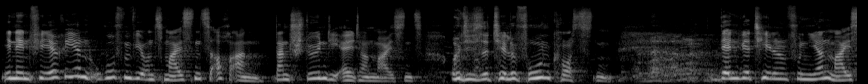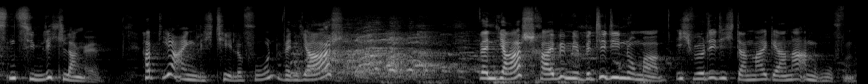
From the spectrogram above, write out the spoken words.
In den Ferien rufen wir uns meistens auch an. Dann stöhnen die Eltern meistens. Und diese Telefonkosten. Denn wir telefonieren meistens ziemlich lange. Habt ihr eigentlich Telefon? Wenn ja, wenn ja, schreibe mir bitte die Nummer. Ich würde dich dann mal gerne anrufen.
